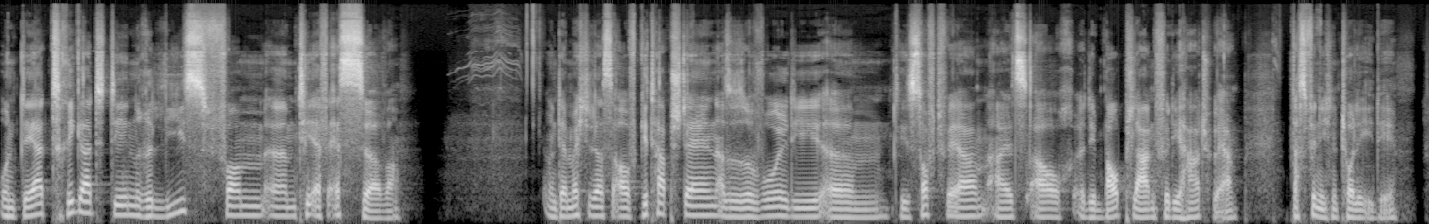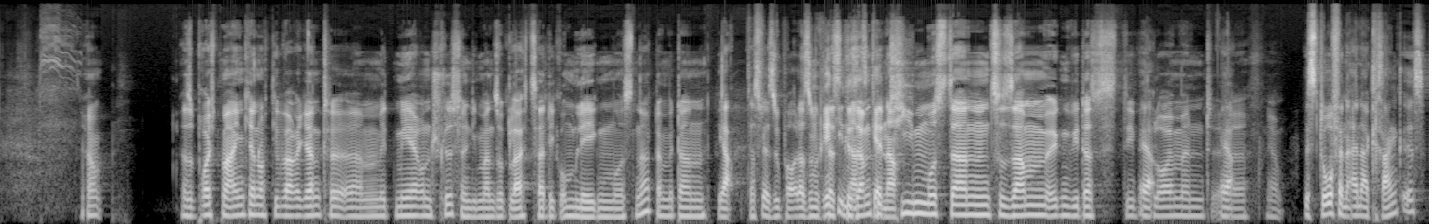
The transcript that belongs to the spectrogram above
und der triggert den Release vom ähm, TFS-Server. Und der möchte das auf GitHub stellen, also sowohl die, ähm, die Software als auch äh, den Bauplan für die Hardware. Das finde ich eine tolle Idee. Ja. Also bräuchte man eigentlich ja noch die Variante ähm, mit mehreren Schlüsseln, die man so gleichzeitig umlegen muss, ne? Damit dann Ja, das wäre super. Oder so ein das gesamte Retina-Scanner. Team muss dann zusammen irgendwie das Deployment. Ja. Äh, ja. Ist doof, wenn einer krank ist.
